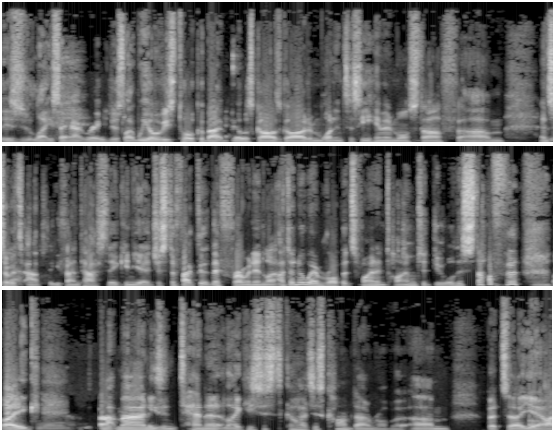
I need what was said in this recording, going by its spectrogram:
is like you say outrageous. Like we always talk about Bill Skarsgård and wanting to see him in more stuff. Um, and so Yeah. it's absolutely fantastic. And yeah, just the fact that they're throwing in like I don't know where Robert's finding time to do all this stuff. like yeah. Batman, he's in Tenet. Like he's just God, just calm down, Robert. Um, but uh, yeah, I,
